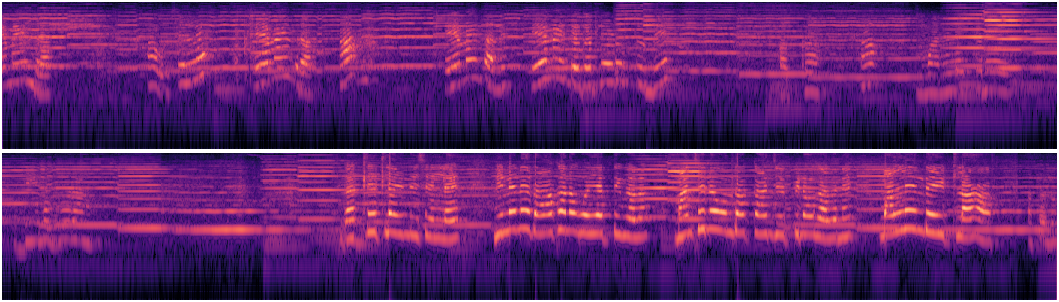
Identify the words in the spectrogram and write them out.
ఏమైందిరా? అవు చెల్లె ఏమైందిరా? ఏమైంది తల్లి ఏమైంది? గట్ల ఏడుస్తుంది? అక్క మన లెక్కనే దీనికి కూడా గట్లెట్లయింది చెల్లె? నిన్ననే దాకాన పోయత్తి కదా. మంచిగానే ఉందక్క అని చెప్పినావు కదనే? మళ్ళీందే ఇట్లా? అసలు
